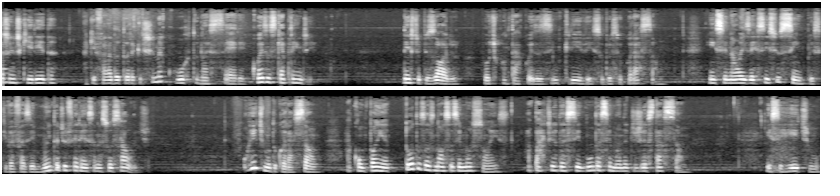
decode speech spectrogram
gente querida. Aqui fala a doutora Cristina Curto na série Coisas que Aprendi. Neste episódio, vou te contar coisas incríveis sobre o seu coração e ensinar um exercício simples que vai fazer muita diferença na sua saúde. O ritmo do coração acompanha todas as nossas emoções a partir da segunda semana de gestação. Esse ritmo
